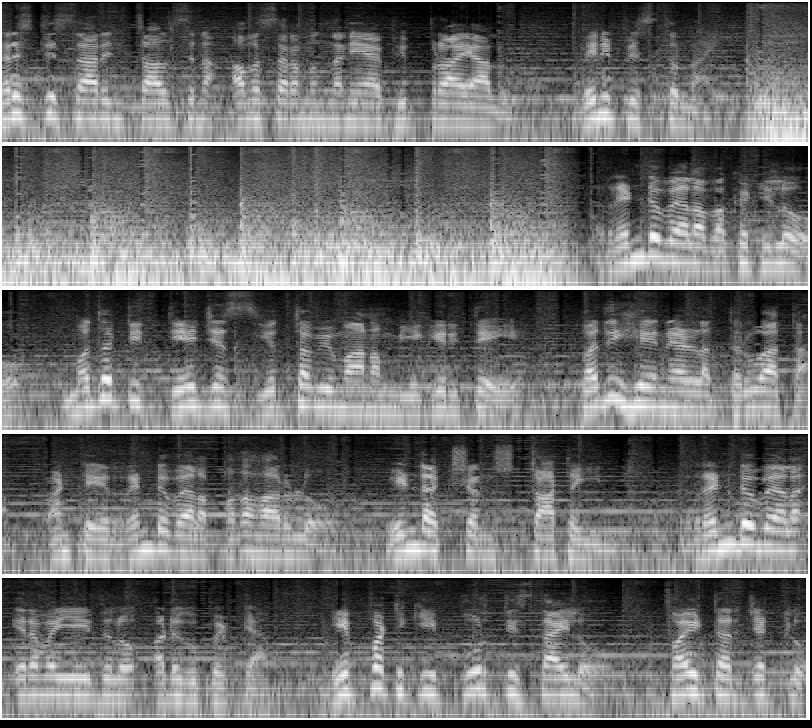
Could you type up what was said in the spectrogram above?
దృష్టి సారించాల్సిన అవసరముందనే అభిప్రాయాలు వినిపిస్తున్నాయి. రెండు వేల ఒకటిలో మొదటి తేజస్ యుద్ధ విమానం ఎగిరితే పదిహేనేళ్ళ తరువాత అంటే రెండు వేల పదహారులో ఇండక్షన్ స్టార్ట్ అయింది. రెండు వేల ఇరవై ఐదులో అడుగుపెట్టాం. ఇప్పటికీ పూర్తి స్థాయిలో ఫైటర్ జెట్లు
